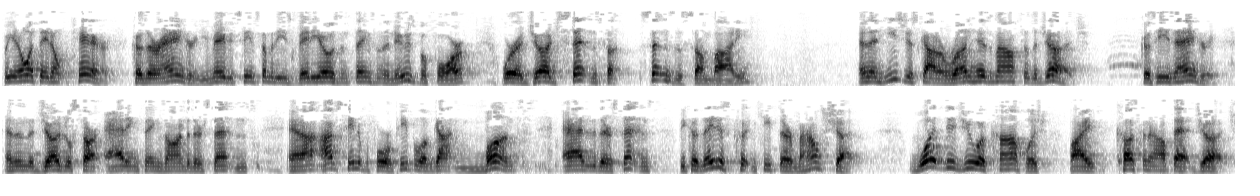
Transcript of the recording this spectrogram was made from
But you know what? They don't care because they're angry. You may have seen some of these videos and things in the news before where a judge sentences somebody and then he's just got to run his mouth to the judge because he's angry. And then the judge will start adding things onto their sentence. And I, I've seen it before where people have gotten months added to their sentence because they just couldn't keep their mouth shut. What did you accomplish by cussing out that judge?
